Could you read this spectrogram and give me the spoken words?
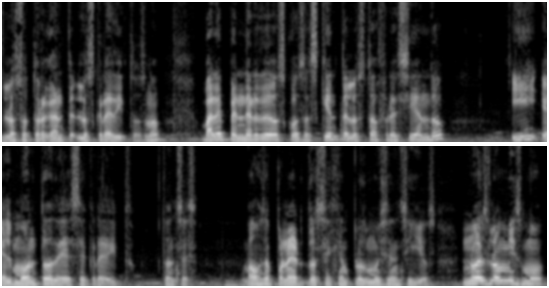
los otorgantes, los créditos, ¿no? Va a depender de dos cosas, quién te lo está ofreciendo y el monto de ese crédito. Entonces, vamos a poner dos ejemplos muy sencillos. No es lo mismo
